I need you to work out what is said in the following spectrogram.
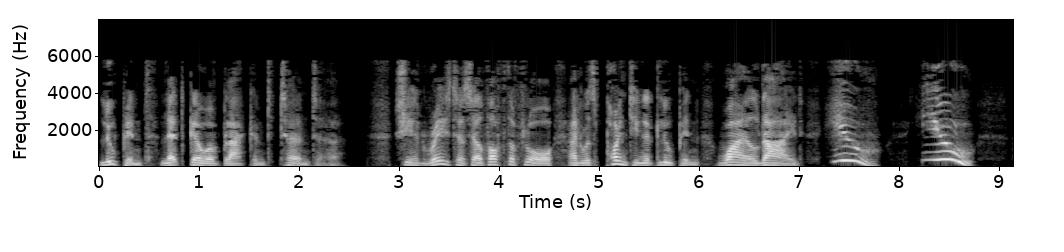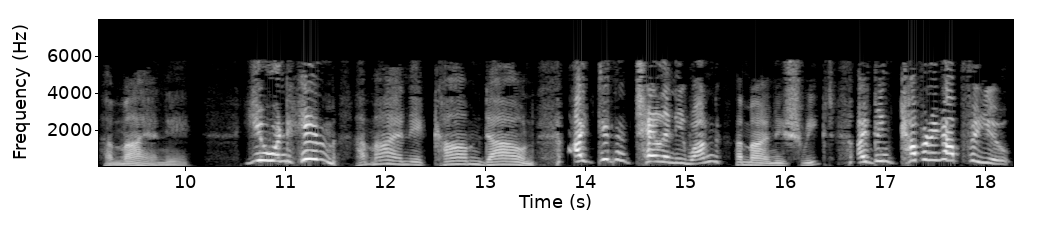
Lupin let go of Black and turned to her. She had raised herself off the floor and was pointing at Lupin, wild-eyed. "You! You! Hermione. You and him! Hermione, calm down. I didn't tell anyone, Hermione shrieked. I've been covering up for you.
